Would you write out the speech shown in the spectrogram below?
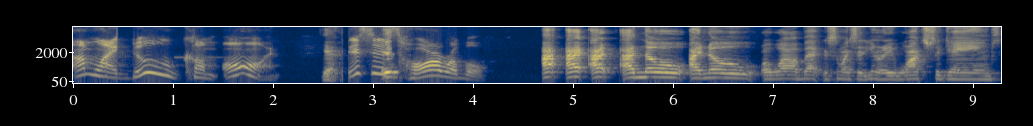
I'm like, dude, come on. Yeah. This is It's- horrible. I, I I I know I know a while back that somebody said, you know, they watch the games,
